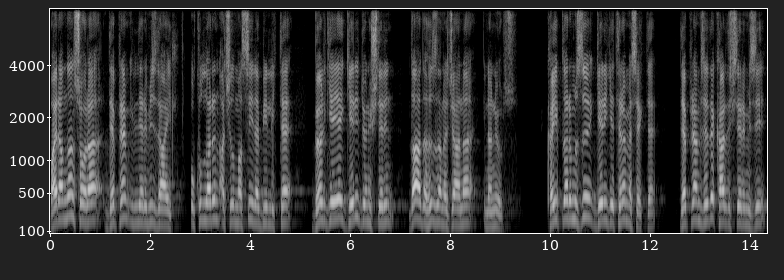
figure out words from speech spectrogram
Bayramdan sonra deprem illerimiz dahil okulların açılmasıyla birlikte bölgeye geri dönüşlerin daha da hızlanacağına inanıyoruz. Kayıplarımızı geri getiremesek de depremzede kardeşlerimizi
